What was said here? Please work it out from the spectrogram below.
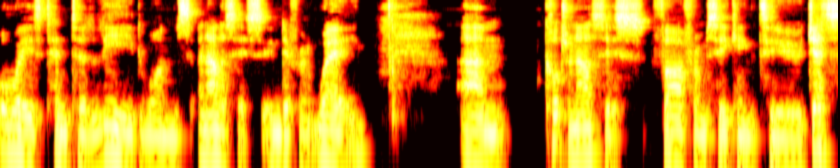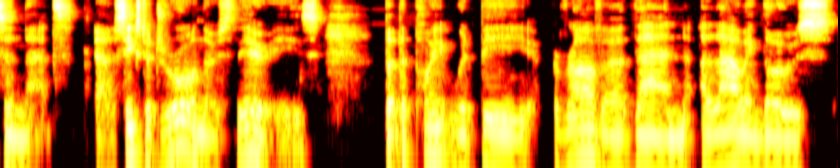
always tend to lead one's analysis in different way. Um, cultural analysis, far from seeking to jettison that, uh, seeks to draw on those theories but the point would be rather than allowing those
